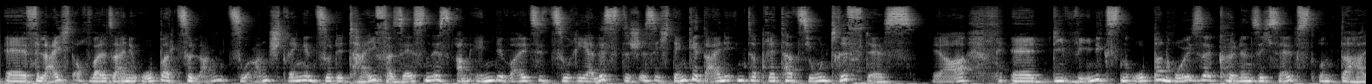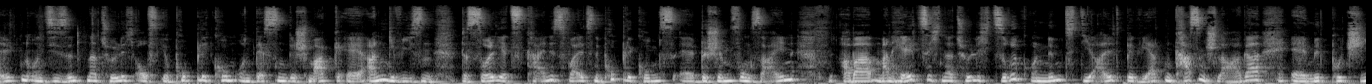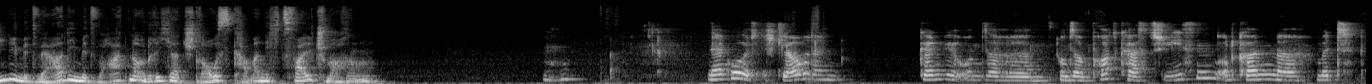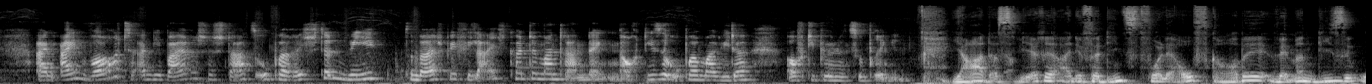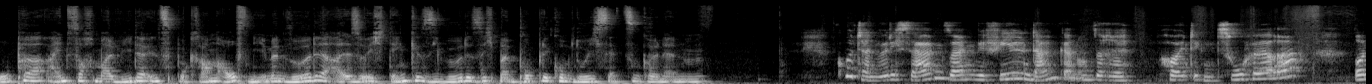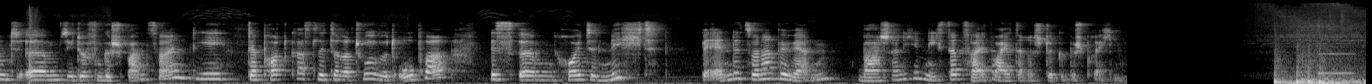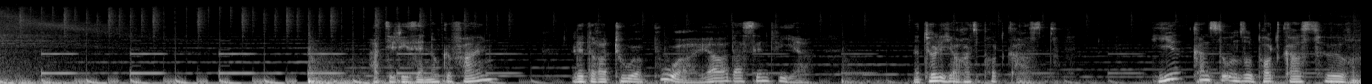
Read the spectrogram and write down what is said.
Äh, vielleicht auch, weil seine Oper zu lang, zu anstrengend, zu detailversessen ist. Am Ende, weil sie zu realistisch ist. Ich denke, deine Interpretation trifft es. Ja, äh, die wenigsten Opernhäuser können sich selbst unterhalten und sie sind natürlich auf ihr Publikum und dessen Geschmack äh, angewiesen. Das soll jetzt keinesfalls eine Publikumsbeschimpfung äh, sein, aber man hält sich natürlich zurück und nimmt die altbewährten Kassenschlager. Äh, mit Puccini, mit Verdi, mit Wagner und Richard Strauss kann man nichts falsch machen. Mhm. Na gut, ich glaube, dann können wir unsere, unseren Podcast schließen und können äh, mit ein, ein Wort an die Bayerische Staatsoper richten, wie zum Beispiel, vielleicht könnte man dran denken, auch diese Oper mal wieder auf die Bühne zu bringen. Ja, das wäre eine verdienstvolle Aufgabe, wenn man diese Oper einfach mal wieder ins Programm aufnehmen würde. Also ich denke, sie würde sich beim Publikum durchsetzen können. Gut, dann würde ich sagen, sagen wir vielen Dank an unsere heutigen Zuhörer. Und ähm, Sie dürfen gespannt sein. Die, der Podcast Literatur wird Oper ist ähm, heute nicht beendet, sondern wir werden wahrscheinlich in nächster Zeit weitere Stücke besprechen. Hat dir die Sendung gefallen? Literatur pur, ja, das sind wir. Natürlich auch als Podcast. Hier kannst du unsere Podcasts hören.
